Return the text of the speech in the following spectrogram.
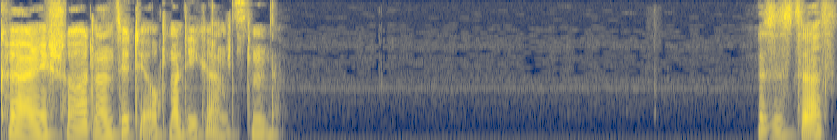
Kann ja nicht schaden, dann seht ihr auch mal die ganzen. Was ist das?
